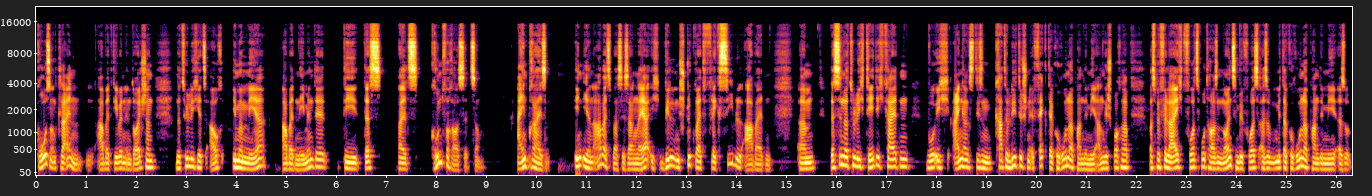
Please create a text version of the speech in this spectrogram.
großen und kleinen Arbeitgebern in Deutschland natürlich jetzt auch immer mehr Arbeitnehmende, die das als Grundvoraussetzung einpreisen in ihren Arbeitsplatz. Sie sagen, naja, ich will ein Stück weit flexibel arbeiten. Ähm, das sind natürlich Tätigkeiten, wo ich eingangs diesen katalytischen Effekt der Corona-Pandemie angesprochen habe, was wir vielleicht vor 2019, bevor es also mit der Corona-Pandemie, also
